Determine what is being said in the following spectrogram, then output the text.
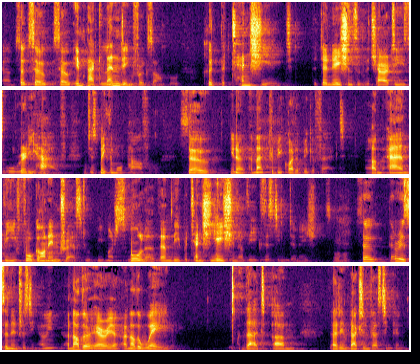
um, so, so, so impact lending, for example, could potentiate the donations that the charities already have, just make them more powerful. So, you know, and that could be quite a big effect. Um, and the foregone interest would be much smaller than the potentiation of the existing donations. Mm-hmm. So there is an interesting, I mean, another area, another way that, um, that impact investing can,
